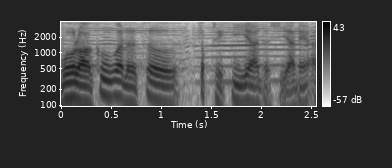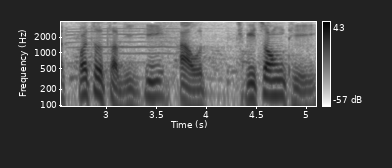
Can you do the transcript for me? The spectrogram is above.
无偌久，我就做足一支啊，就是安尼啊，我做十二支啊有。一个中体，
